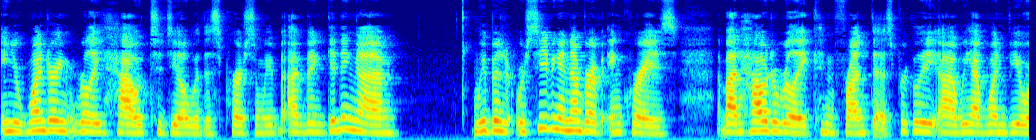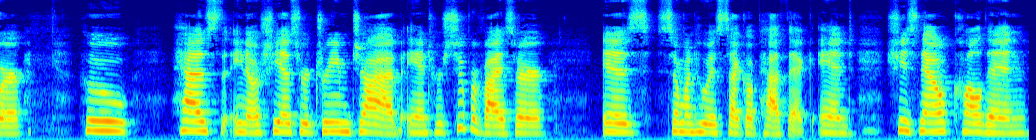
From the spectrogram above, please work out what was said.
and you're wondering really how to deal with this person. We've I've been getting um we've been receiving a number of inquiries about how to really confront this. Particularly uh, we have one viewer who has, you know, she has her dream job and her supervisor is someone who is psychopathic. And she's now called in,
